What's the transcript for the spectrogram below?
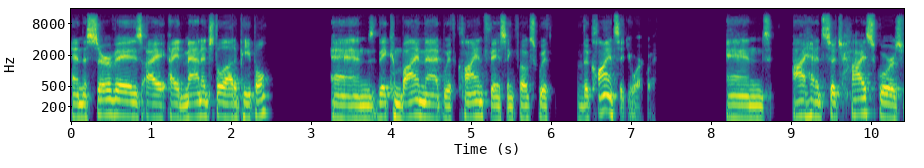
And the surveys, I, I had managed a lot of people, and they combined that with client facing folks with the clients that you work with. And I had such high scores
